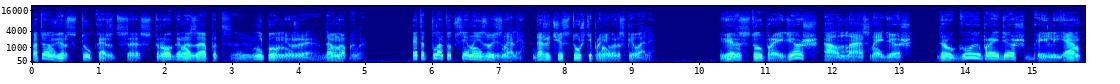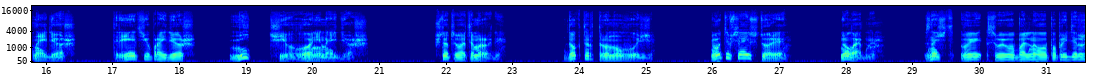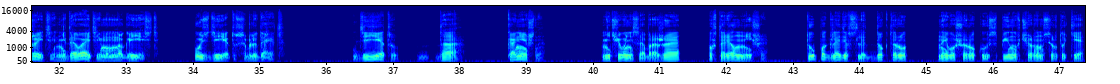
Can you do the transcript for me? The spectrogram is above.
потом версту, кажется, строго на запад, не помню уже, давно было. Этот план тут все наизусть знали, даже частушки про него распевали. Версту пройдешь — алмаз найдешь, другую пройдешь — бриллиант найдешь, третью пройдешь — ничего не найдешь. Что-то в этом роде. Доктор тронул вожжи. Вот и вся история. Ну ладно. Значит, вы своего больного попридержите, не давайте ему много есть. Пусть диету соблюдает. Диету, да. «Конечно». Ничего не соображая, повторял Миша, тупо глядя вслед доктору на его широкую спину в черном сюртуке,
